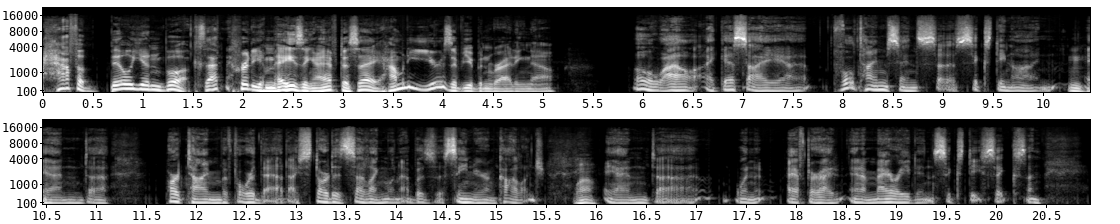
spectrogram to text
half a billion books. That's pretty amazing, I have to say. How many years have you been writing now? Oh, wow. I guess I uh, full time since uh, 69 mm-hmm. and uh, part time before that. I started selling when I was a senior in college. Wow. And uh, when after I, and I married in 66. And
